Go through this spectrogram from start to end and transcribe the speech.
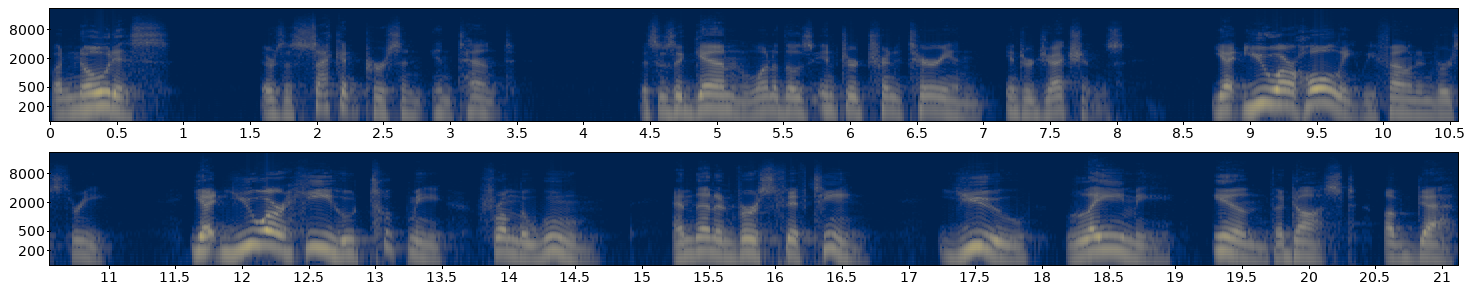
But notice there's a second person intent. This is again one of those intertrinitarian interjections. Yet you are holy, we found in verse 3. Yet you are he who took me from the womb. And then in verse 15, you lay me in the dust of death.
